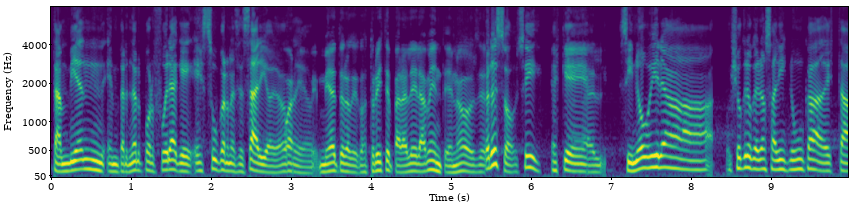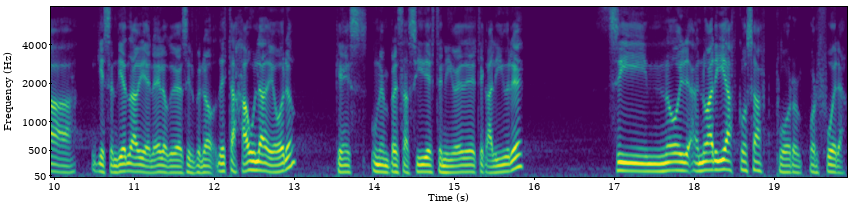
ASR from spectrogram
también emprender por fuera que es súper necesario. ¿no? Bueno, mirá todo lo que construiste paralelamente, ¿no? O sea, Pero eso, sí, es que el- si no hubiera, yo creo que no salís nunca de esta, y que se entienda bien ¿eh? lo que voy a decir, pero de esta jaula de oro, que es una empresa así de este nivel, de este calibre, si no, no harías cosas por, por fuera.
